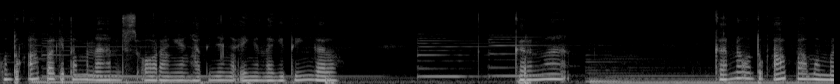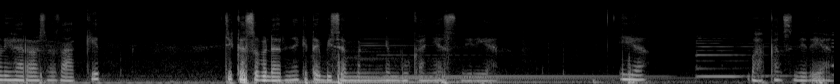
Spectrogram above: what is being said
untuk apa kita menahan seseorang yang hatinya nggak ingin lagi tinggal? Karena karena untuk apa memelihara rasa sakit jika sebenarnya kita bisa menyembuhkannya sendirian? Iya, bahkan sendirian.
